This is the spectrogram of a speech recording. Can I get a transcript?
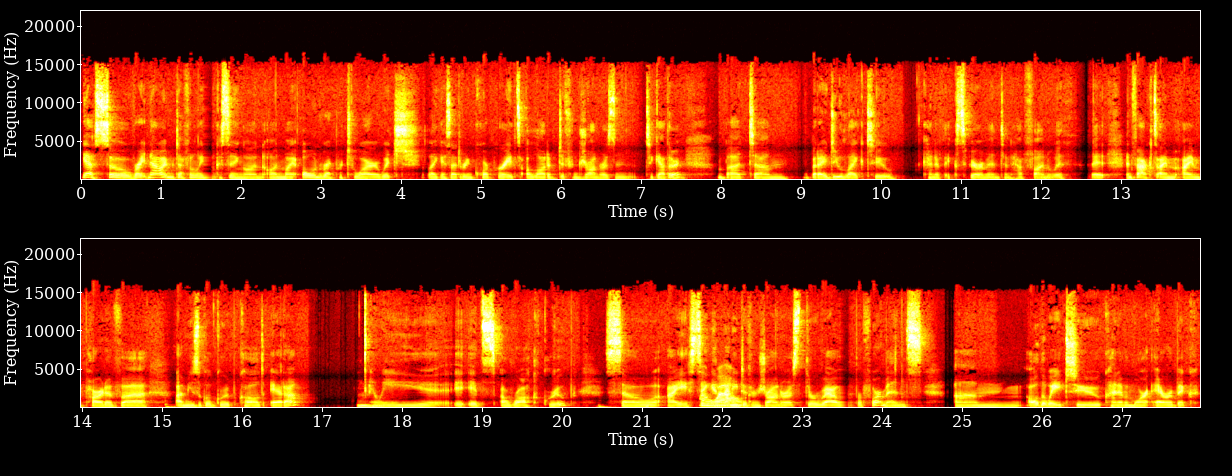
yeah, so right now I'm definitely focusing on on my own repertoire, which, like I said, incorporates a lot of different genres in, together. But um, but I do like to kind of experiment and have fun with it. In fact, I'm I'm part of a, a musical group called Era, mm-hmm. and we it, it's a rock group. So I sing oh, wow. in many different genres throughout the performance, um, all the way to kind of a more Arabic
